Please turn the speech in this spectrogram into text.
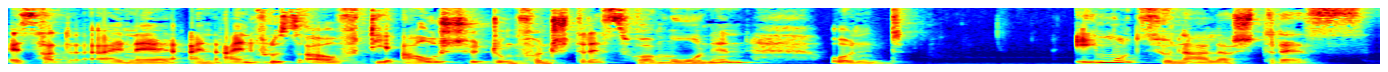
es hat eine, einen Einfluss auf die Ausschüttung von Stresshormonen und emotionaler Stress,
